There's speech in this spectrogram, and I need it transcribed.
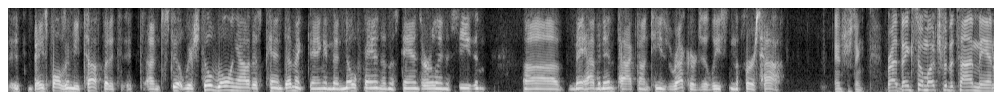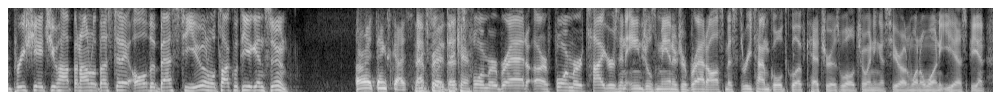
It's baseball's going to be tough, but it's, it's. I'm still. We're still rolling out of this pandemic thing, and then no fans in the stands early in the season uh, may have an impact on teams' records, at least in the first half. Interesting. Brad, thanks so much for the time, man. Appreciate you hopping on with us today. All the best to you, and we'll talk with you again soon. All right, thanks, guys. Thanks, Absolutely. Brad. That's former Brad, our former Tigers and Angels manager, Brad Ausmus, three-time Gold Glove catcher as well, joining us here on 101 ESPN.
